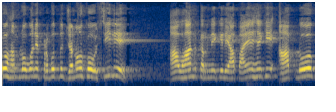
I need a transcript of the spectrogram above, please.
तो हम लोगों ने प्रबुद्ध जनों को इसीलिए आह्वान करने के लिए आप आए हैं कि आप लोग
